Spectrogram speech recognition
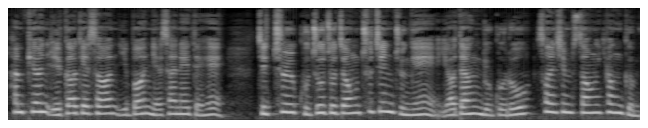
한편 일각에선 이번 예산에 대해 지출 구조 조정 추진 중에 여당 요구로 선심성 현금,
